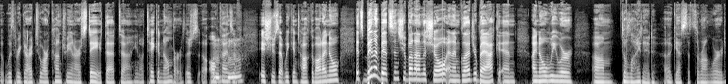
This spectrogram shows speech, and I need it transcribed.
uh, with regard to our country and our state that uh, you know take a number. There's uh, all kinds of Mhm. issues that we can talk about. I know it's been a bit since you've been on the show, and I'm glad you're back. And I know we were um, delighted. I guess that's the wrong word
